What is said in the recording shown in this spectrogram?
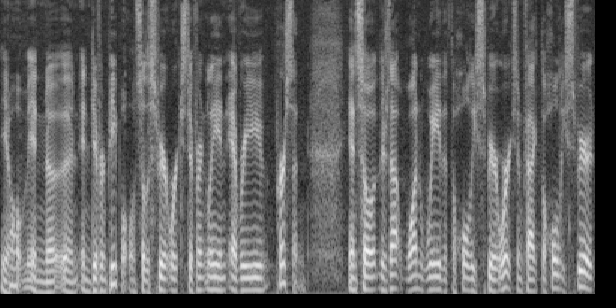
you know, in uh, in- in different people. So the Spirit works differently in every person, and so there's not one way that the Holy Spirit works. In fact, the Holy Spirit,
